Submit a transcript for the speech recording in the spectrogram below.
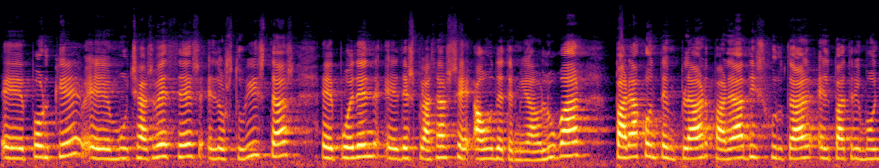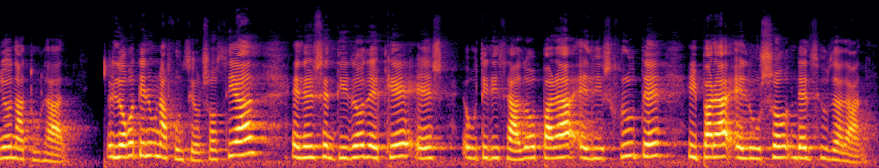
eh, porque eh, muchas veces los turistas pueden desplazarse a un determinado lugar para contemplar, para disfrutar el patrimonio natural. Y luego tiene una función social en el sentido de que es utilizado para el disfrute y para el uso del ciudadano.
